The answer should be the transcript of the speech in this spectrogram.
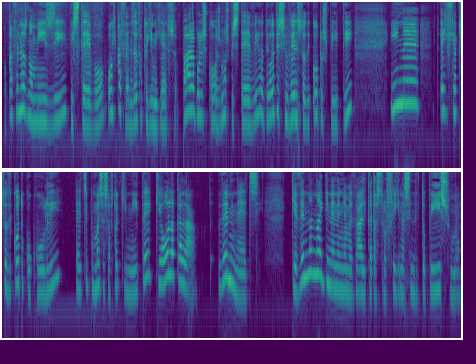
Ο καθένας νομίζει, πιστεύω, όχι καθένας, δεν θα το γενικεύσω. Πάρα πολλοί κόσμος πιστεύει ότι ό,τι συμβαίνει στο δικό του σπίτι είναι, έχει φτιάξει το δικό του κουκούλι έτσι που μέσα σε αυτό κινείται και όλα καλά. Δεν είναι έτσι. Και δεν είναι ανάγκη να είναι μια μεγάλη καταστροφή για να συνειδητοποιήσουμε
